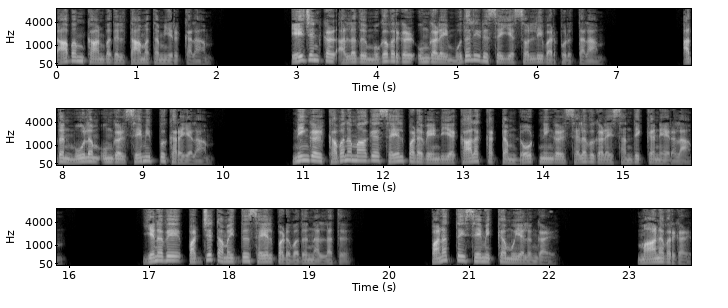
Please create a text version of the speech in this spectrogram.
லாபம் காண்பதில் தாமதம் இருக்கலாம். ஏஜென்ட்கள் அல்லது முகவர்கள் உங்களை முதலீடு செய்ய சொல்லி வற்புறுத்தலாம். அதன் மூலம் உங்கள் சேமிப்பு கரையலாம். நீங்கள் கவனமாக செயல்பட வேண்டிய காலகட்டம் டோட் நீங்கள் செலவுகளை சந்திக்க நேரலாம். எனவே பட்ஜெட் அமைத்து செயல்படுவது நல்லது. பணத்தை சேமிக்க முயலுங்கள். மாணவர்கள்.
